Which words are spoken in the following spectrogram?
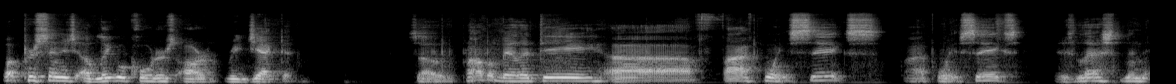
what percentage of legal quarters are rejected? So probability uh, 5.6 5.6 is less than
